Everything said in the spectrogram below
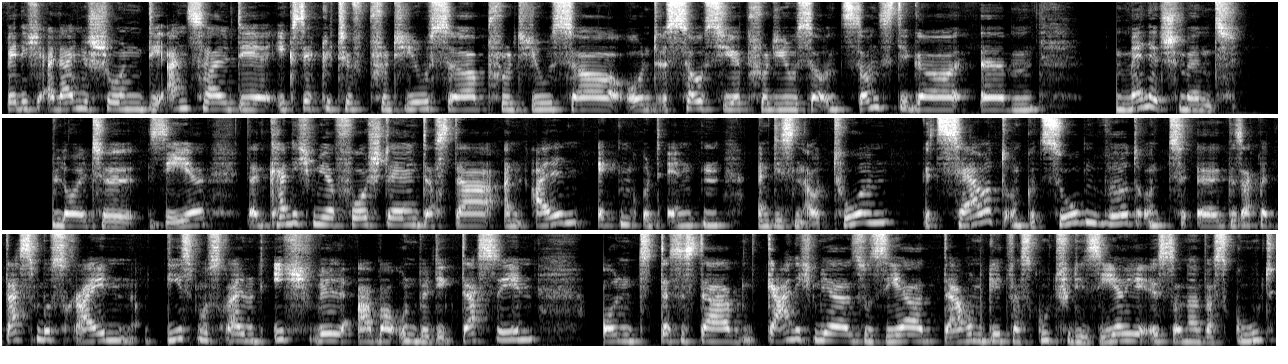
wenn ich alleine schon die Anzahl der Executive Producer, Producer und Associate Producer und sonstiger ähm, Management Leute sehe, dann kann ich mir vorstellen, dass da an allen Ecken und Enden an diesen Autoren gezerrt und gezogen wird und äh, gesagt wird, das muss rein, dies muss rein und ich will aber unbedingt das sehen. Und dass es da gar nicht mehr so sehr darum geht, was gut für die Serie ist, sondern was gut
